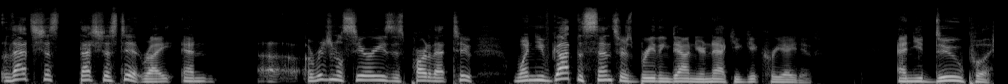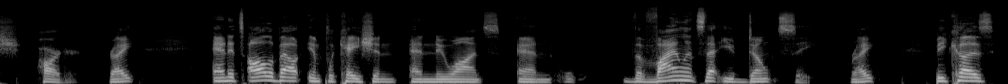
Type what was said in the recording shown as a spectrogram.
that's just that's just it, right? And uh, original series is part of that too. When you've got the censors breathing down your neck, you get creative, and you do push harder, right? And it's all about implication and nuance and the violence that you don't see, right? Because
